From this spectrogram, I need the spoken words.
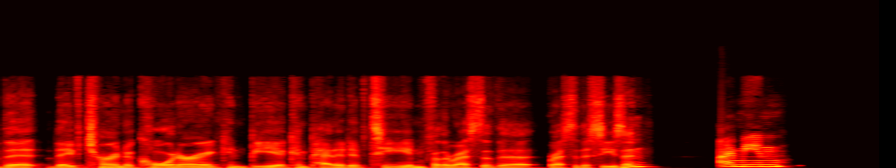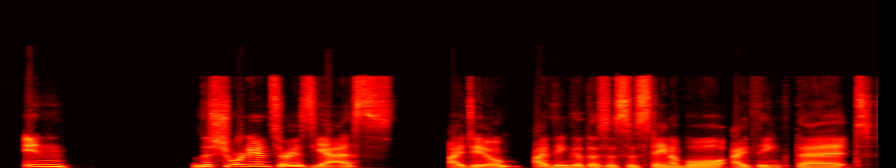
that they've turned a corner and can be a competitive team for the rest of the rest of the season? I mean, in the short answer is yes, I do. I think that this is sustainable. I think that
